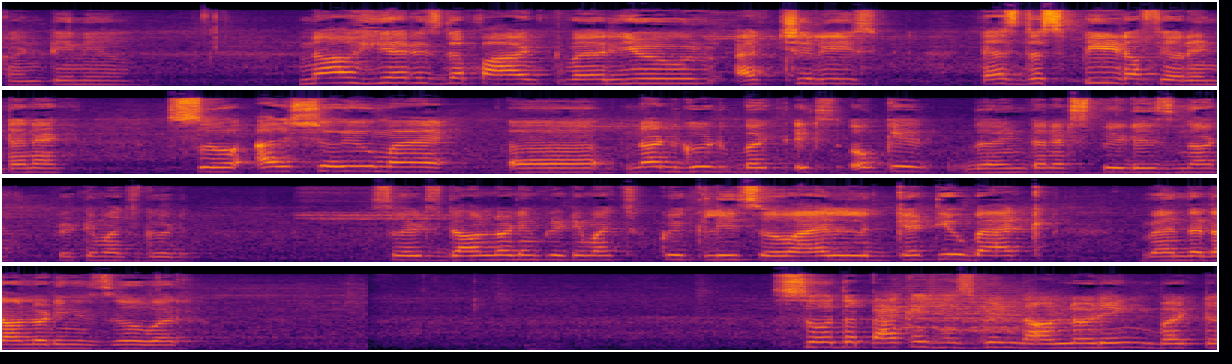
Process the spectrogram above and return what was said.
Continue. Now here is the part where you actually test the speed of your internet. So I'll show you my uh, not good but it's okay. The internet speed is not pretty much good. So it's downloading pretty much quickly. So I'll get you back when the downloading is over so the package has been downloading but uh,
